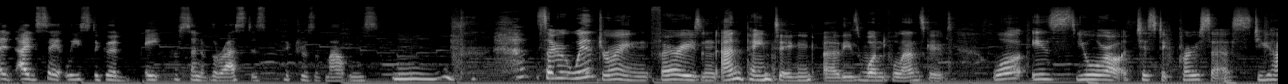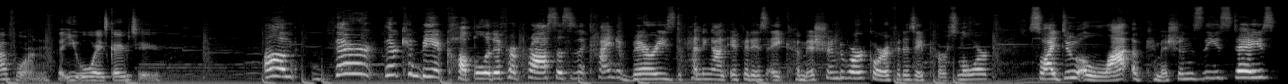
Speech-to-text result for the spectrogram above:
I'd, I'd say at least a good 8% of the rest is pictures of mountains. so, with drawing furries and, and painting uh, these wonderful landscapes, what is your artistic process? Do you have one that you always go to? Um, there there can be a couple of different processes. It kind of varies depending on if it is a commissioned work or if it is a personal work. So I do a lot of commissions these days,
